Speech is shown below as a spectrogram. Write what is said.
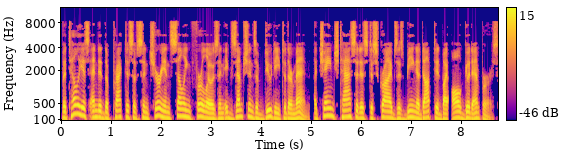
Vitellius ended the practice of centurions selling furloughs and exemptions of duty to their men, a change Tacitus describes as being adopted by all good emperors.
